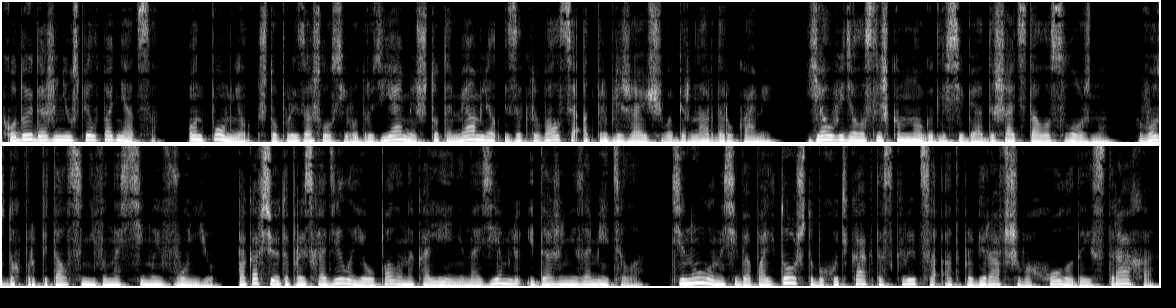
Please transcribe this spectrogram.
Худой даже не успел подняться. Он помнил, что произошло с его друзьями, что-то мямлил и закрывался от приближающего Бернарда руками. Я увидела слишком много для себя, дышать стало сложно. Воздух пропитался невыносимой вонью. Пока все это происходило, я упала на колени, на землю и даже не заметила. Тянула на себя пальто, чтобы хоть как-то скрыться от пробиравшего холода и страха,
